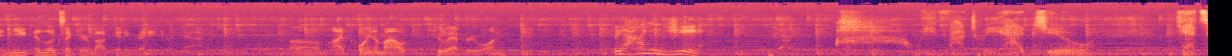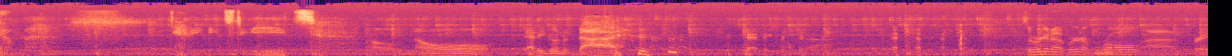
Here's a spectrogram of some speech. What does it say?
And you, it looks like they're about getting ready to attack. Um, I point them out to everyone. Behind you. Ah, we thought we had you. Get him. Daddy needs to eat. Oh no, Daddy gonna die. So we're gonna we're gonna roll uh, for a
